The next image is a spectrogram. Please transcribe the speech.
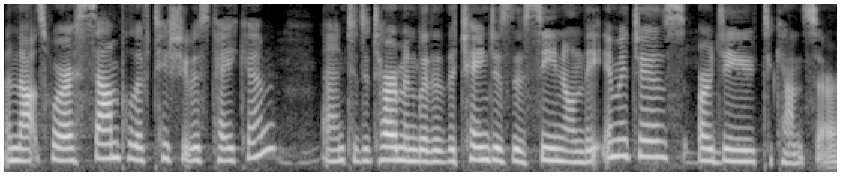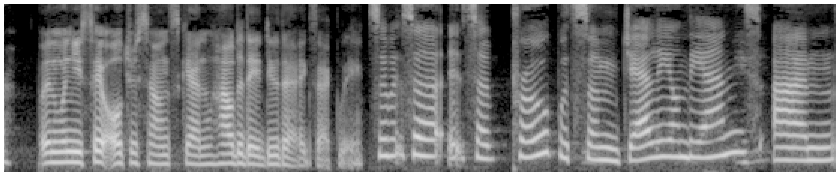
And that's where a sample of tissue is taken and to determine whether the changes they've seen on the images are due to cancer. And when you say ultrasound scan, how do they do that exactly? So it's a it's a probe with some jelly on the end, um,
